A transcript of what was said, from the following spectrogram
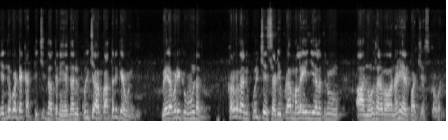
ఎందుకంటే కట్టించింది అతనే దాన్ని కూల్చే హక్కు అతనికే ఉంది. వేరెవరికి ఉండదు. కనుక దాన్ని కూల్చేశాడు. ఇప్పుడు మళ్ళీ ఏం చేయాలి అతను? ఆ నూతన భవనాన్ని ఏర్పాటు చేసుకోవాలి.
